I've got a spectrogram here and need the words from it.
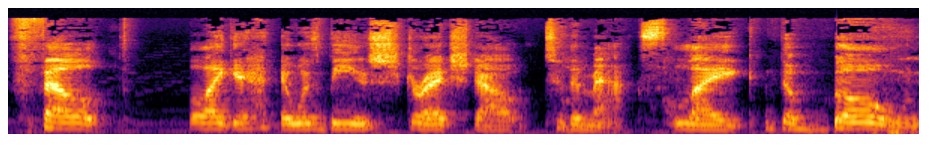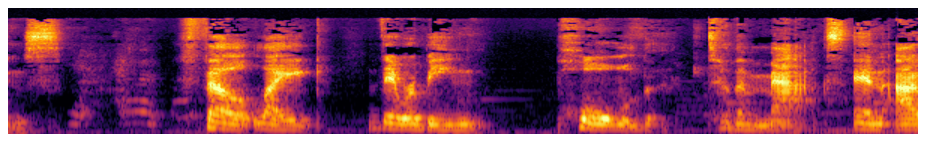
felt like it, it was being stretched out to the max. Like the bones felt like they were being pulled to the max. And I,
